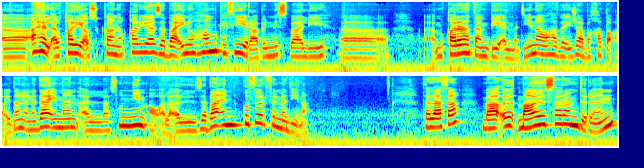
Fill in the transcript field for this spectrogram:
آه، أهل القرية أو سكان القرية زبائنهم كثيرة بالنسبة ل آه، مقارنة بالمدينة وهذا الإجابة خطأ أيضا لأن دائما السنم أو الزبائن كثر في المدينة ثلاثة 마을 사람들은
